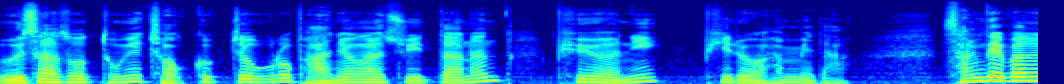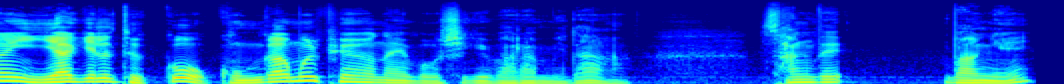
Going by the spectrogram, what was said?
의사소통에 적극적으로 반영할 수 있다는 표현이 필요합니다. 상대방의 이야기를 듣고 공감을 표현해 보시기 바랍니다. 상대방의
